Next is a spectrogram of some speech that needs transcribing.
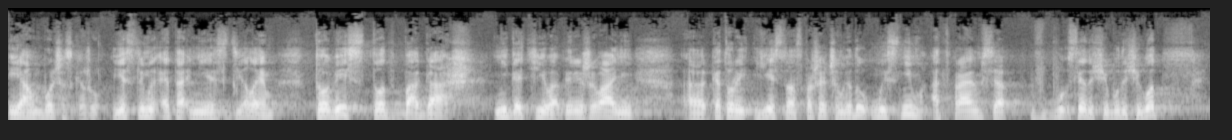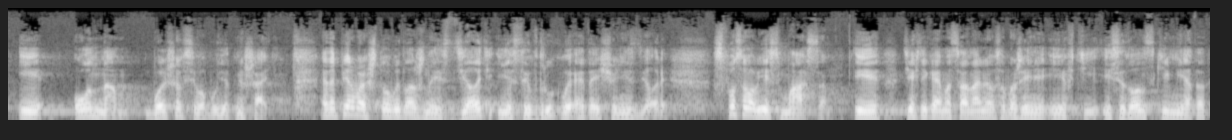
И я вам больше скажу, если мы это не сделаем, то весь тот багаж негатива, переживаний, который есть у нас в прошедшем году, мы с ним отправимся в следующий будущий год, и он нам больше всего будет мешать. Это первое, что вы должны сделать, если вдруг вы это еще не сделали. Способов есть масса. И техника эмоционального освобождения EFT, и седонский метод,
